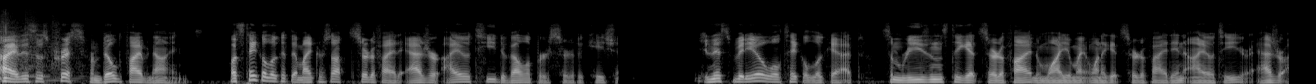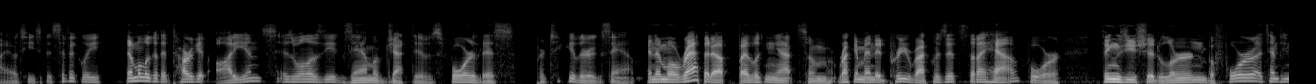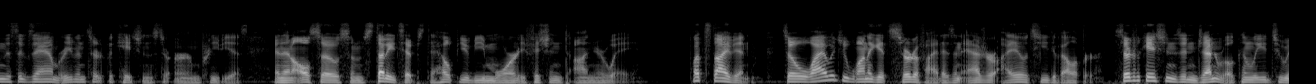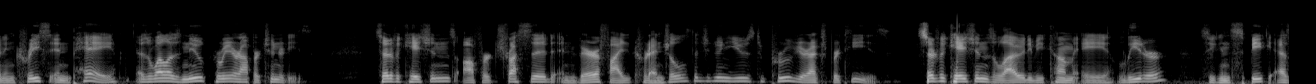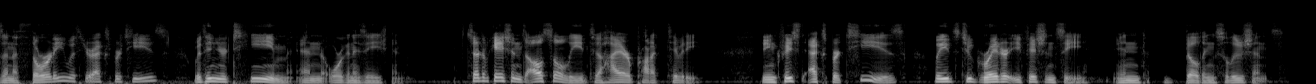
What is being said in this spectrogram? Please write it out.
Hi, this is Chris from Build5Nines. Let's take a look at the Microsoft Certified Azure IoT Developer Certification. In this video, we'll take a look at some reasons to get certified and why you might want to get certified in IoT or Azure IoT specifically. Then we'll look at the target audience as well as the exam objectives for this particular exam. And then we'll wrap it up by looking at some recommended prerequisites that I have for things you should learn before attempting this exam or even certifications to earn previous. And then also some study tips to help you be more efficient on your way. Let's dive in. So why would you want to get certified as an Azure IoT developer? Certifications in general can lead to an increase in pay as well as new career opportunities. Certifications offer trusted and verified credentials that you can use to prove your expertise. Certifications allow you to become a leader so you can speak as an authority with your expertise within your team and organization. Certifications also lead to higher productivity. The increased expertise leads to greater efficiency in building solutions.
